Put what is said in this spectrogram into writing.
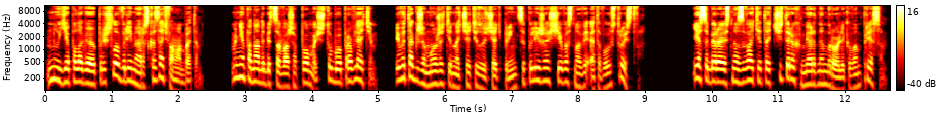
«Ну, я полагаю, пришло время рассказать вам об этом. Мне понадобится ваша помощь, чтобы управлять им, и вы также можете начать изучать принципы, лежащие в основе этого устройства». Я собираюсь назвать это четырехмерным роликовым прессом.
